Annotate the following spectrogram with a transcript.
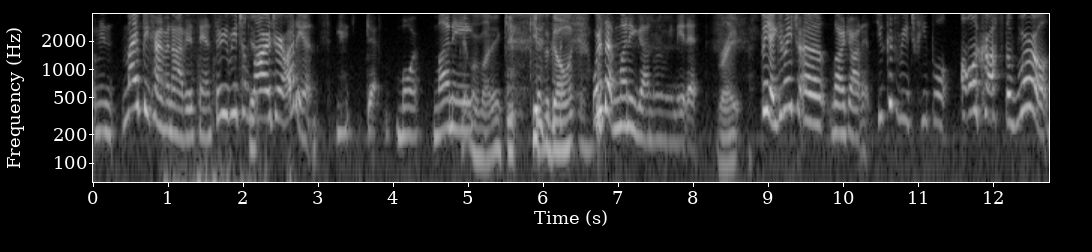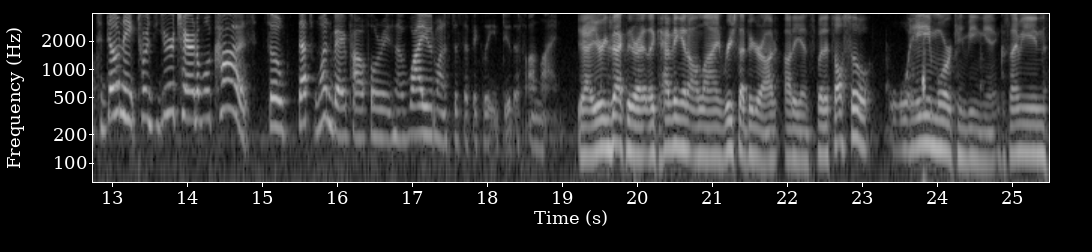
I mean, might be kind of an obvious answer. You reach a Get- larger audience. Get more money. Get more money. Keep keep the going. Where's that money gun when we need it? right. But yeah, you can reach a large audience. You could reach people all across the world to donate towards your charitable cause. So that's one very powerful reason of why you would want to specifically do this online. Yeah, you're exactly right. Like having it online, reach that bigger audience, but it's also way more convenient because I mean,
